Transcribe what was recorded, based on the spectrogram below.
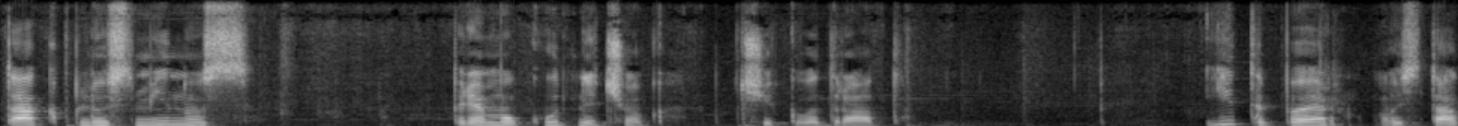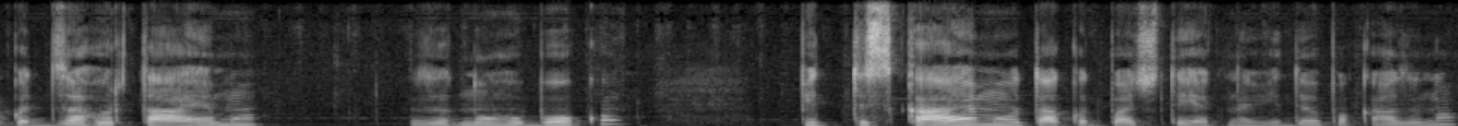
Так, плюс-мінус прямокутничок чи квадрат. І тепер ось так от загортаємо з одного боку, підтискаємо, отак от бачите, як на відео показано.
